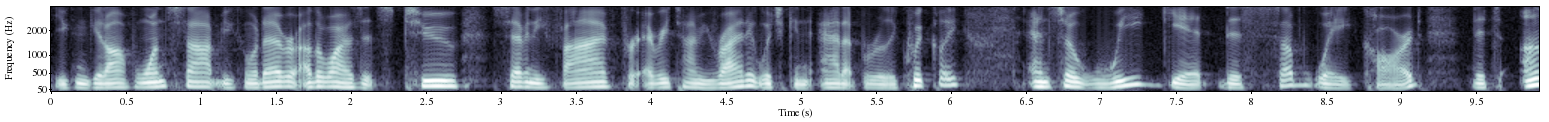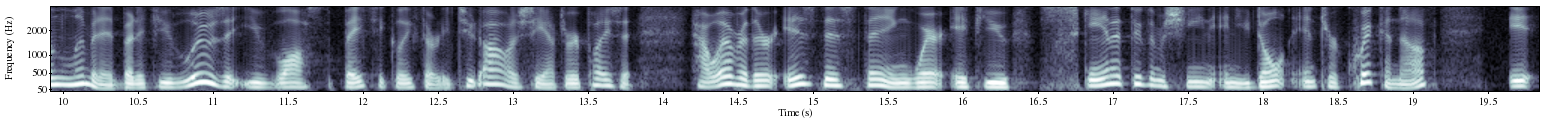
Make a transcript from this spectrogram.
You can get off one stop you can whatever. Otherwise it's 275 for every time you ride it which can add up really quickly. And so we get this subway card that's unlimited but if you lose it you've lost basically $32 so you have to replace it. However there is this thing where if you scan it through the machine and you don't enter quick enough it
